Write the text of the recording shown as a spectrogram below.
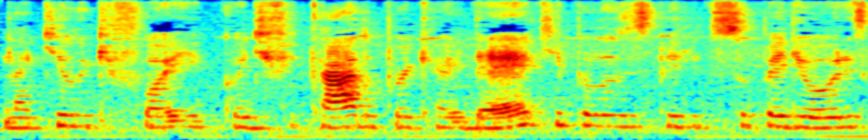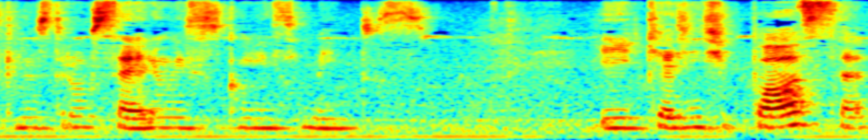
naquilo que foi codificado por Kardec e pelos espíritos superiores que nos trouxeram esses conhecimentos. E que a gente possa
